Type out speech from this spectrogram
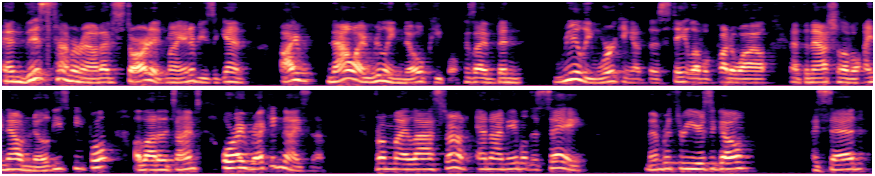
And this time around, I've started my interviews again. I now I really know people because I've been really working at the state level quite a while, at the national level. I now know these people a lot of the times, or I recognize them from my last round. And I'm able to say, remember three years ago, I said,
